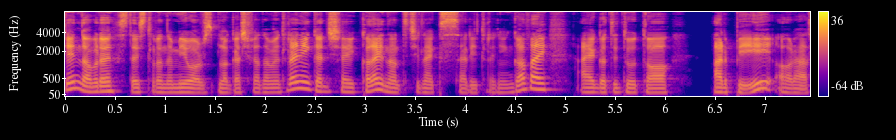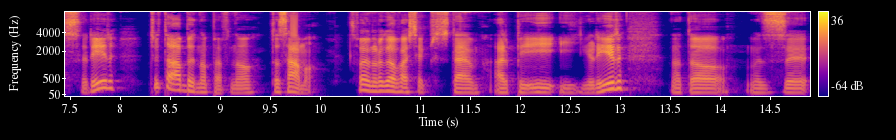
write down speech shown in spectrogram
Dzień dobry, z tej strony Miłosz z bloga Świadomy Trening, a dzisiaj kolejny odcinek z serii treningowej, a jego tytuł to RPE oraz RIR, czy to aby na pewno to samo. Swoją drogą właśnie jak przeczytałem RPE i RIR, no to z,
